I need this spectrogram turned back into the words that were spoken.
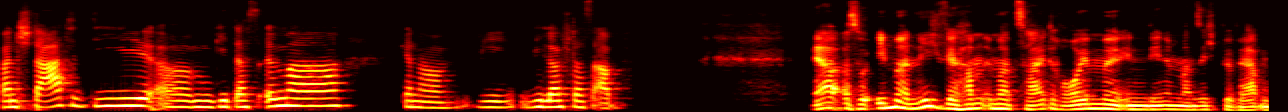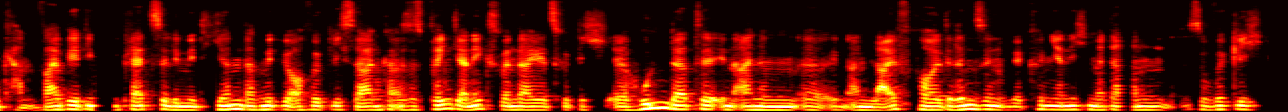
wann startet die? Ähm, geht das immer? Genau, wie, wie läuft das ab? Ja, also immer nicht. Wir haben immer Zeiträume, in denen man sich bewerben kann, weil wir die Plätze limitieren, damit wir auch wirklich sagen können, also es bringt ja nichts, wenn da jetzt wirklich äh, Hunderte in einem, äh, in einem Live-Call drin sind und wir können ja nicht mehr dann so wirklich,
